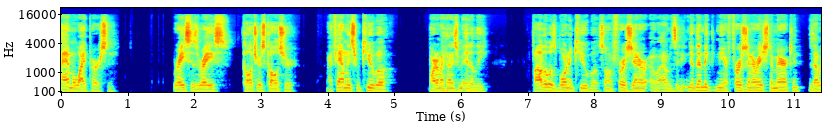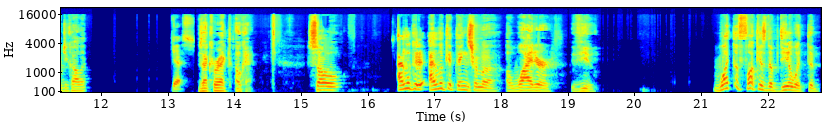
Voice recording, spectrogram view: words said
I am a white person. Race is race. Culture is culture. My family's from Cuba. Part of my family's from Italy. Father was born in Cuba, so I'm first generation. Uh, I was. Did that make me a first generation American? Is that what you call it? Yes. Is that correct? Okay. So I look at I look at things from a, a wider view. What the fuck is the deal with the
